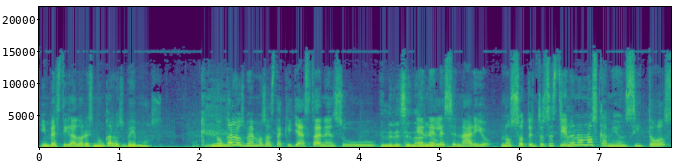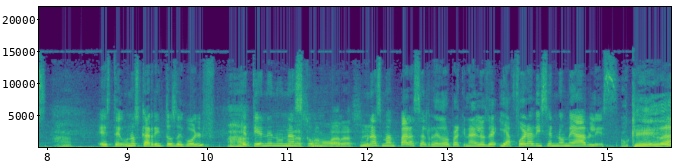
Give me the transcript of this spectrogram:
investigadores, nunca los vemos. Nunca los vemos hasta que ya están en su ¿En el escenario? en el escenario. Nosotros, entonces tienen unos camioncitos, Ajá. Este, unos carritos de golf Ajá. que tienen unas, Unas como mamparas, sí. unas mamparas alrededor para que nadie los vea y afuera dicen no me hables. Ok. ¿Verdad?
